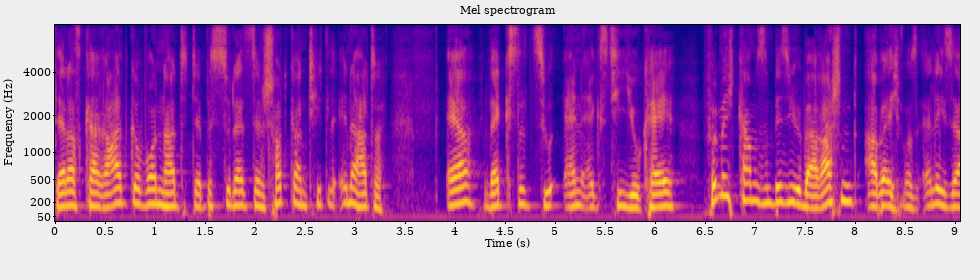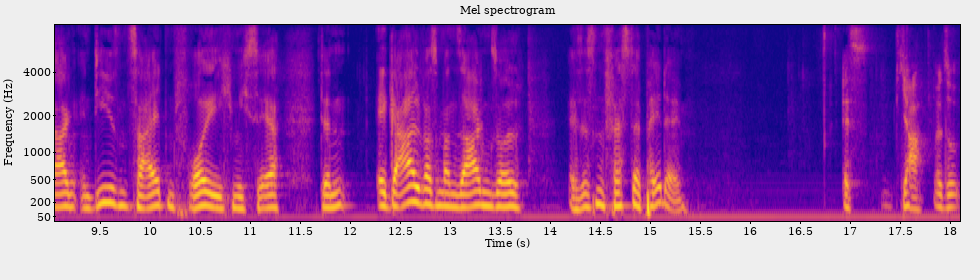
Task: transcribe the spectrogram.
der das Karat gewonnen hat, der bis zuletzt den Shotgun-Titel innehatte. Er wechselt zu NXT UK. Für mich kam es ein bisschen überraschend, aber ich muss ehrlich sagen, in diesen Zeiten freue ich mich sehr, denn egal was man sagen soll, es ist ein fester Payday. Es, ja, also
